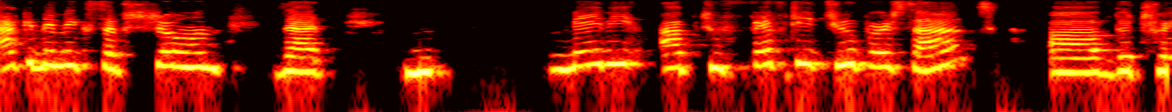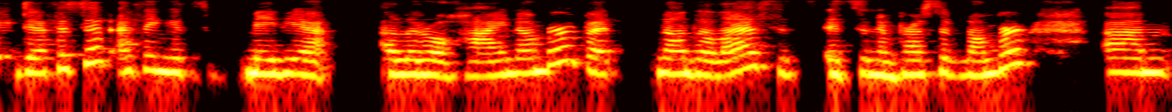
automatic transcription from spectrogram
academics have shown that maybe up to 52% of the trade deficit, I think it's maybe a, a little high number, but nonetheless, it's, it's an impressive number. Um,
